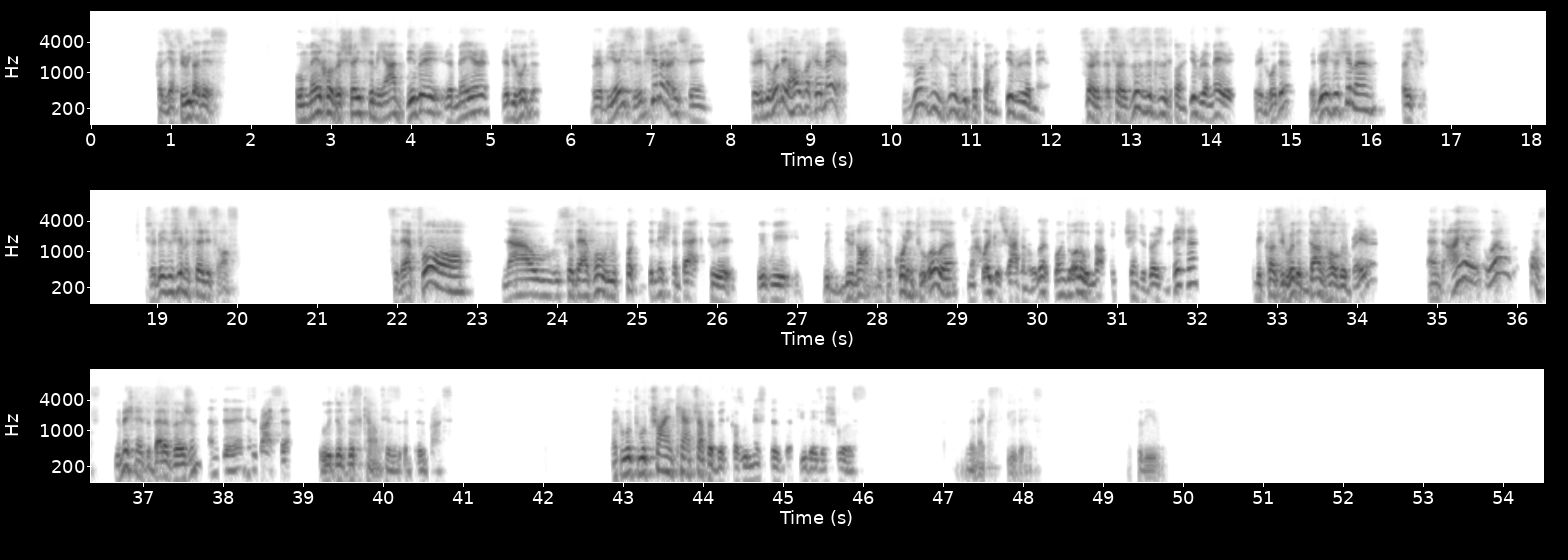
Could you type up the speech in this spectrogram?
because you have to read like this. Umechel v'sheisem miyad divrei Remeir Rabbi Huda. Rabbi Yosef, Rabbi Shimon Eisrin. So Rabbi Huda holds like Remeir. Zuzi Zuzi Katone, divrei Remeir. Sorry, sorry, Zuzi Zuzi Katone, divrei Remeir Rabbi Huda. Rabbi Yosef Shimon Eisrin. So Rabbi Shimon said it's awesome. So therefore, now, so therefore, we put the Mishnah back to it. We, we, we do not, it's according to Ula, it's Machlekes Rav and Ula. According to Ula, we would not need to change the version of the Mishnah because Rabbi Huda does hold a Brera. And I, well, of course, the Mishnah is a better version, and uh, his Brisa, we will discount his, his. Like we'll, we'll try and catch up a bit because we missed a, a few days of Shavuos in the next few days. I believe.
